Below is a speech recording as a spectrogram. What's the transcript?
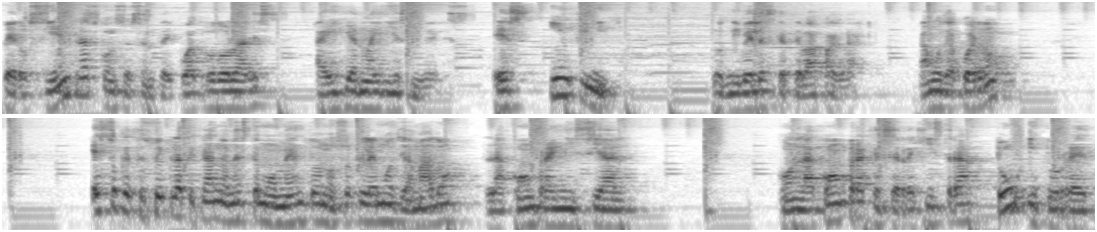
Pero si entras con 64 dólares, ahí ya no hay 10 niveles. Es infinito los niveles que te va a pagar. ¿Estamos de acuerdo? Esto que te estoy platicando en este momento, nosotros le hemos llamado la compra inicial. Con la compra que se registra tú y tu red.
